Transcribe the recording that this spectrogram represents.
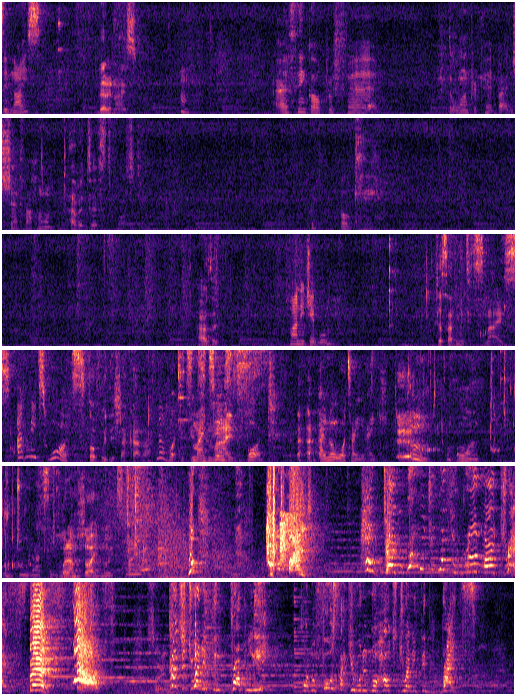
Is it nice? Very nice. Hmm. I think I'll prefer the one prepared by the chef at home. Have a taste first. Okay. How's it? Manageable. Just admit it's nice. Admit what? Stop with the shakara. No, but it's, It's my taste nice. bud. I know what I like. Mm, come on. Don't do that to me. But I'm sure I know it's nice. Mind! How dare you? Why would you want to ruin my dress? Beth! What? Sorry, Can't you do anything properly? Or the fools like you wouldn't know how to do anything right?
